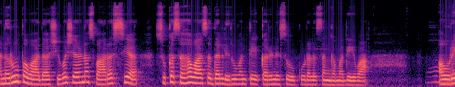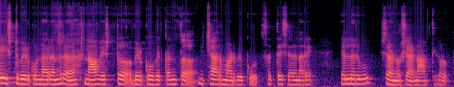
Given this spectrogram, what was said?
ಅನುರೂಪವಾದ ಶಿವಶರಣ ಸ್ವಾರಸ್ಯ ಸುಖ ಸಹವಾಸದಲ್ಲಿರುವಂತೆ ಕರುಣಿಸು ಕೂಡಲ ಸಂಗಮ ದೇವ. ಅವರೇ ಇಷ್ಟು ಬೇಡ್ಕೊಂಡಾರಂದ್ರೆ ನಾವೆಷ್ಟು ಬೇಡ್ಕೋಬೇಕಂತ ವಿಚಾರ ಮಾಡಬೇಕು ಸತ್ಯ ಶರಣರೇ ಎಲ್ಲರಿಗೂ ಶರಣು ಶರಣಾರ್ಥಿಗಳು.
